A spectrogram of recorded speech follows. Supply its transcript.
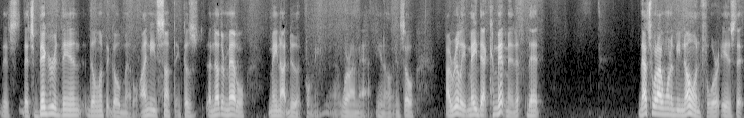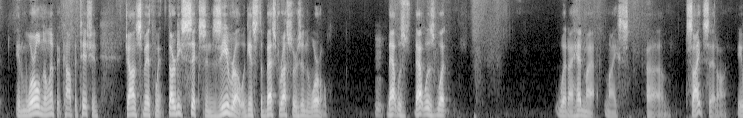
that's that's bigger than the Olympic gold medal. I need something because another medal may not do it for me uh, where I'm at, you know. And so I really made that commitment that that's what I want to be known for is that in world and Olympic competition, John Smith went 36 and 0 against the best wrestlers in the world. Mm. That was that was what what I had my my um, sights set on. It,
